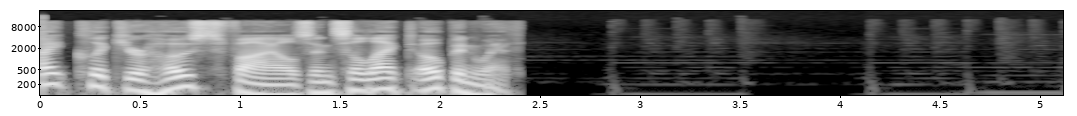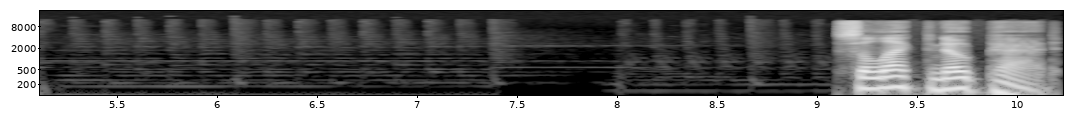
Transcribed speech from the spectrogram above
Right-click your host's files and select Open with. Select Notepad.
